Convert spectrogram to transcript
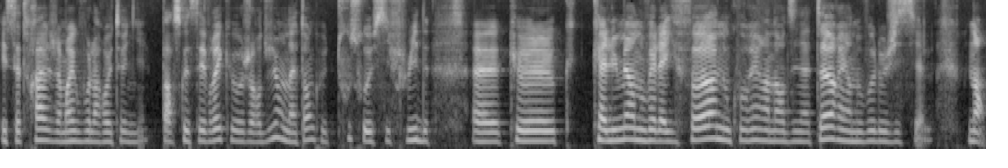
Et cette phrase, j'aimerais que vous la reteniez. Parce que c'est vrai qu'aujourd'hui, on attend que tout soit aussi fluide euh, que qu'allumer un nouvel iPhone ou couvrir un ordinateur et un nouveau logiciel. Non.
